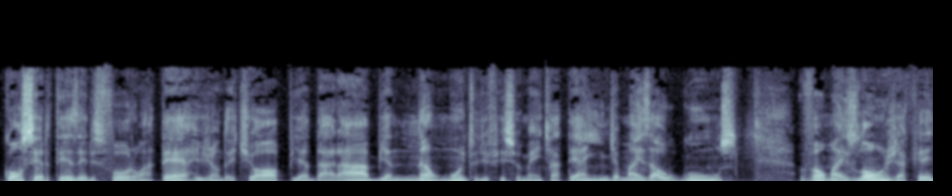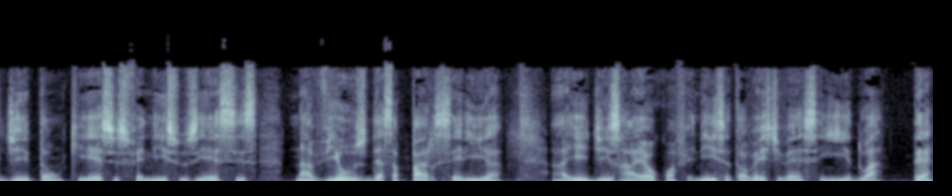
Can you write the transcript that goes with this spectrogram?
Com certeza eles foram até a região da Etiópia, da Arábia, não muito dificilmente até a Índia, mas alguns vão mais longe, acreditam que esses fenícios e esses navios dessa parceria aí de Israel com a Fenícia talvez tivessem ido até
